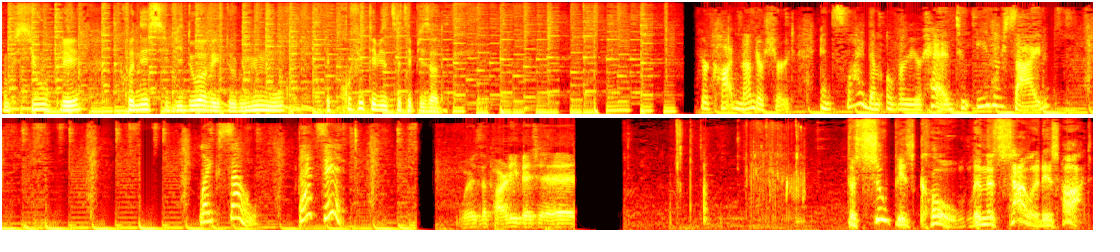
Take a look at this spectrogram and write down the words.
Donc s'il vous plaît, Prenez ces vidéos avec de l'humour et profitez bien de cet épisode. Your cotton undershirt and slide them over your head to either side. Like so. That's it. Where's the party, bitches? The soup is cold and the salad is hot.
